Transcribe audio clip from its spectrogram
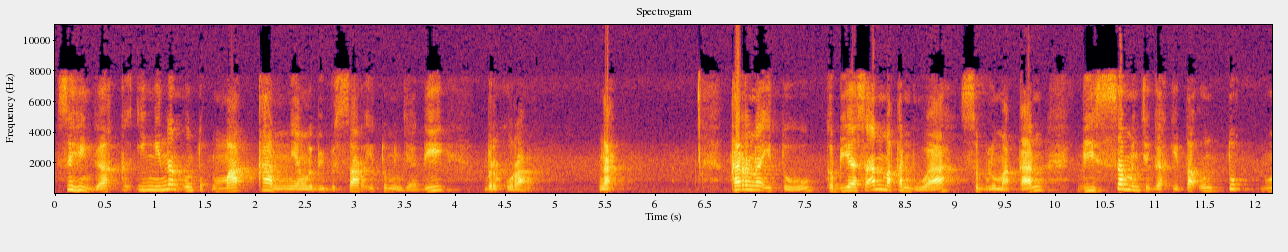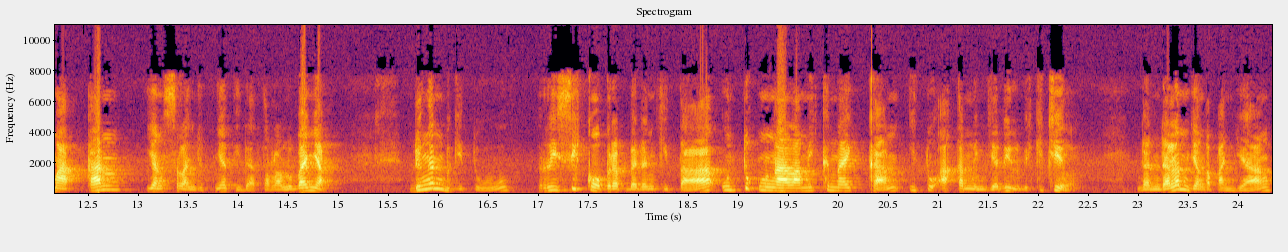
sehingga keinginan untuk makan yang lebih besar itu menjadi berkurang. Nah, karena itu kebiasaan makan buah sebelum makan bisa mencegah kita untuk makan yang selanjutnya tidak terlalu banyak. Dengan begitu, risiko berat badan kita untuk mengalami kenaikan itu akan menjadi lebih kecil. Dan dalam jangka panjang,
